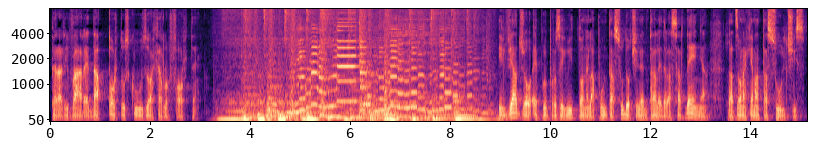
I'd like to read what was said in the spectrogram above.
per arrivare da Porto Scuso a Carloforte. Il viaggio è poi proseguito nella punta sud-occidentale della Sardegna, la zona chiamata Sulcis.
